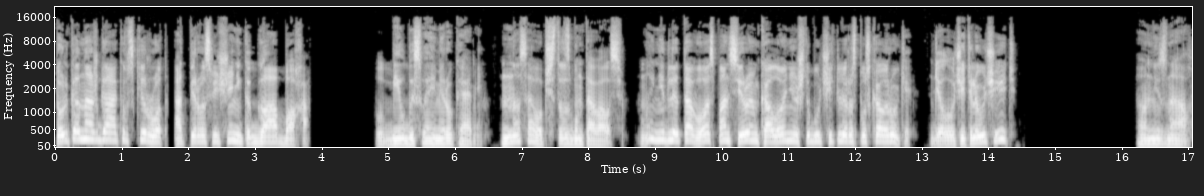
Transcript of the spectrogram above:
Только наш гааковский род от первосвященника Гаабаха. Убил бы своими руками. Но сообщество взбунтовалось. Мы не для того спонсируем колонию, чтобы учитель распускал руки. Дело учителя учить. Он не знал.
